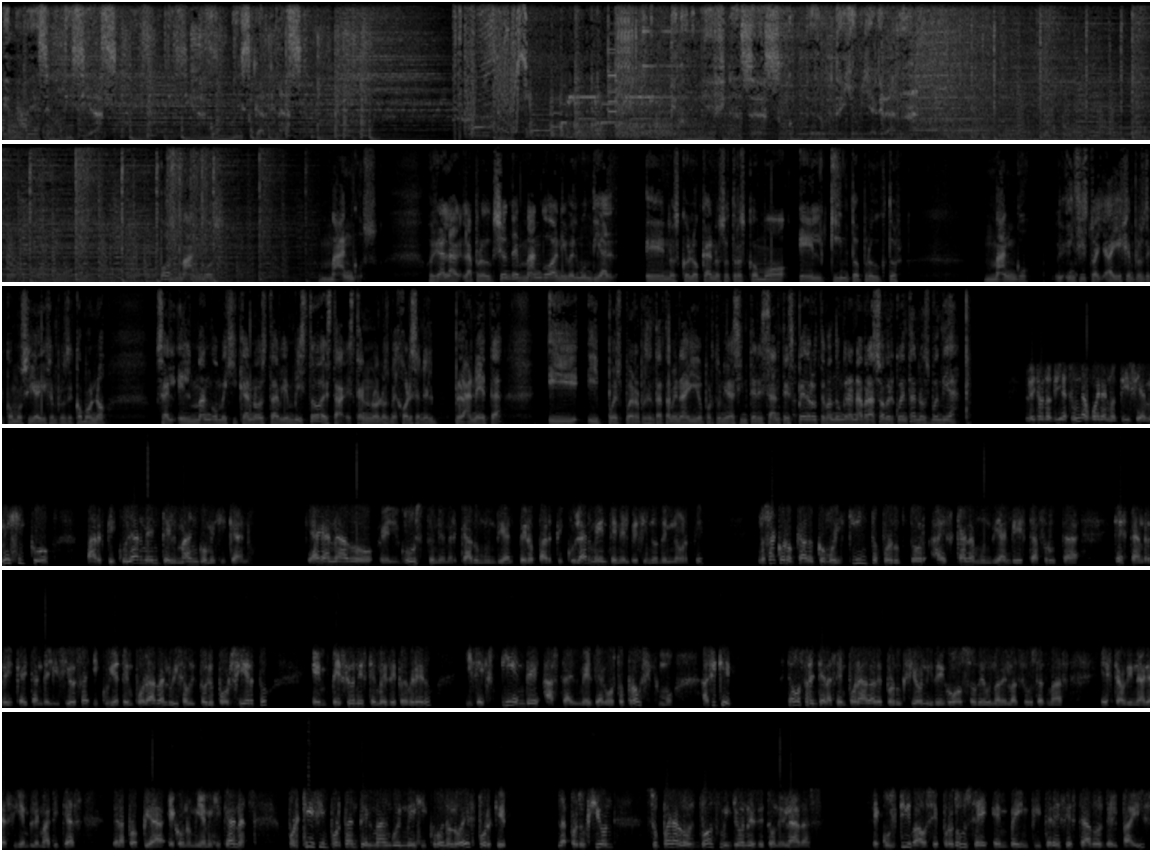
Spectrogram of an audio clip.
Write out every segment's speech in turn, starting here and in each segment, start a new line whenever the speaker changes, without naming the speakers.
MBS Noticias con Luis Cárdenas. Economía y finanzas con Pedro Tello Villagrán.
Pues mangos. Mangos. Oiga, la, producción de mango a nivel mundial eh, nos coloca a nosotros como el quinto productor. Mango. Insisto, hay, ejemplos de cómo sí, hay ejemplos de cómo no. O sea, el, mango mexicano está bien visto, está, está en uno de los mejores en el planeta y, y, pues puede representar también ahí oportunidades interesantes. Pedro, te mando un gran abrazo. A ver, cuéntanos, buen día.
Luis, buenos días. Una buena noticia. México, particularmente el mango mexicano, que ha ganado el gusto en el mercado mundial, pero particularmente en el vecino del norte, nos ha colocado como el quinto productor a escala mundial de esta fruta que es tan rica y tan deliciosa y cuya temporada, Luis Auditorio, por cierto, empezó en este mes de febrero y se extiende hasta el mes de agosto próximo. Así que estamos frente a la temporada de producción y de gozo de una de las frutas más extraordinarias y emblemáticas de la propia economía mexicana. ¿Por qué es importante el mango en México? Bueno, lo es porque la producción supera los 2 millones de toneladas, se cultiva o se produce en 23 estados del país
